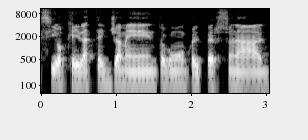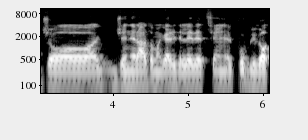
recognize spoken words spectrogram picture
sì, ok, l'atteggiamento, comunque il personaggio ha generato magari delle reazioni nel pubblico,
